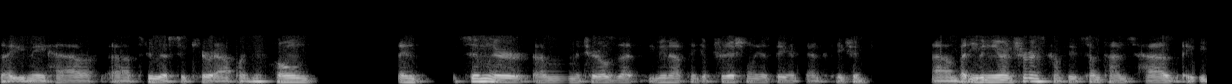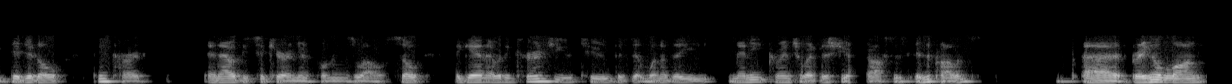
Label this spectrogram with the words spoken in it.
that you may have uh, through a secure app on your phone, and similar um, materials that you may not think of traditionally as being identification. Um, but even your insurance company sometimes has a digital pink card, and that would be secure on your phone as well. So again, I would encourage you to visit one of the many provincial registry offices in the province. Uh, bring along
